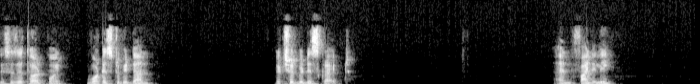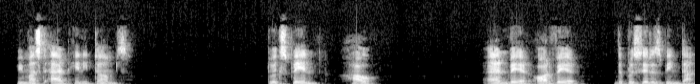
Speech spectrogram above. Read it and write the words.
this is the third point what is to be done it should be described. And finally we must add any terms to explain how and where or where the procedure is being done.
